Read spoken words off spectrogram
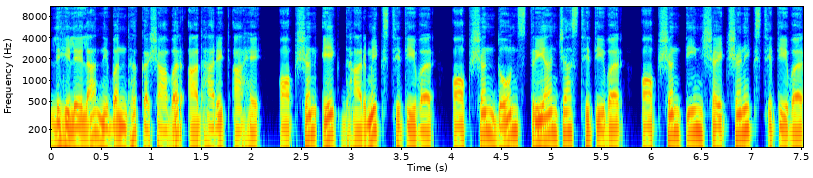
लिहिलेला निबंध कशावर आधारित आहे? ऑप्शन एक धार्मिक स्थितीवर. ऑप्शन दोन स्त्रियांच्या स्थितीवर. ऑप्शन तीन शैक्षणिक स्थितीवर.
